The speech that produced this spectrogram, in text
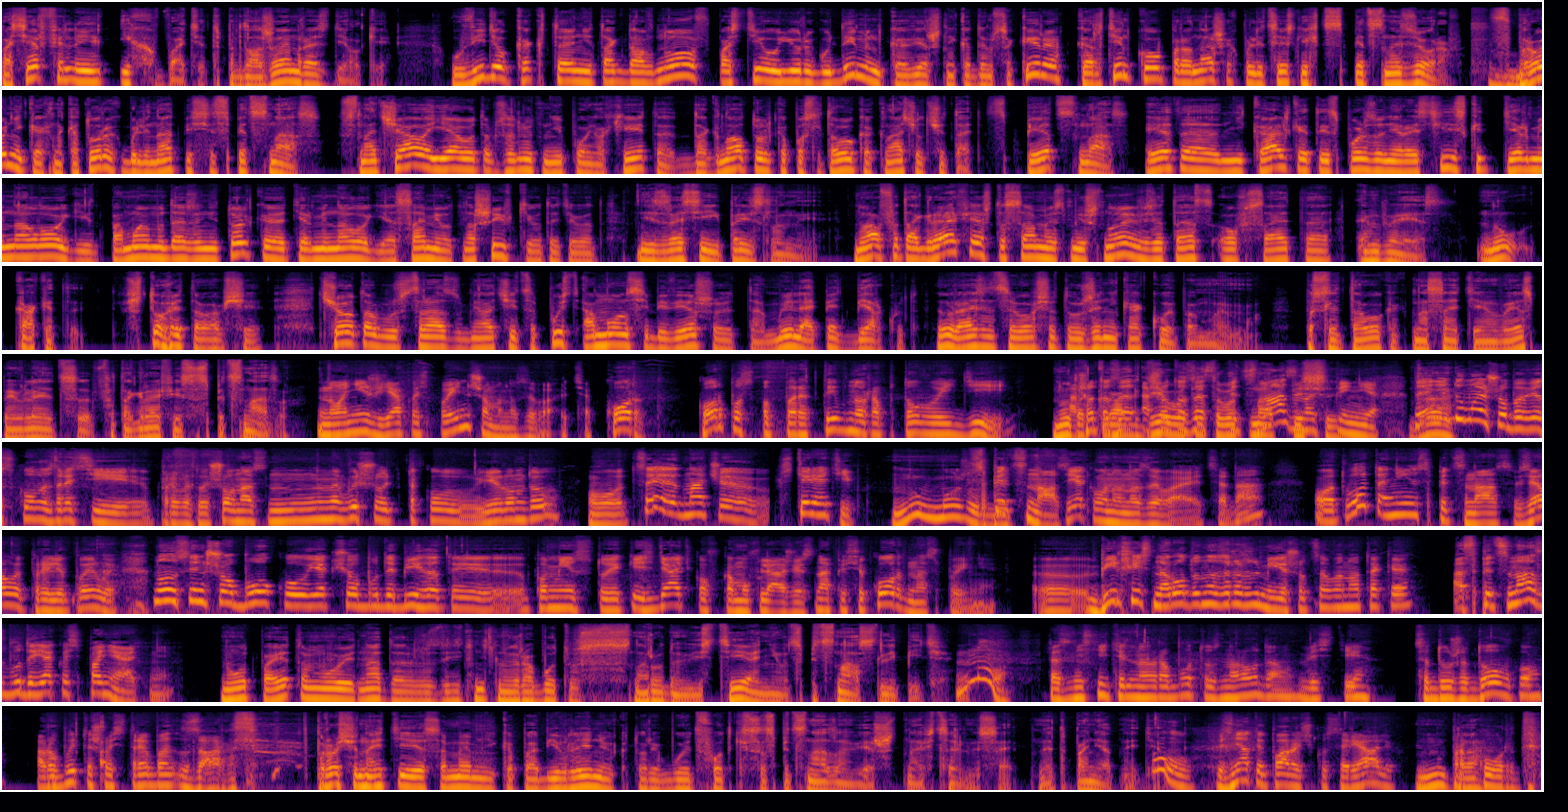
Посерфили и хватит. Продолжаем разделки увидел как-то не так давно в посте у Юры Гудыменко, вершника Демсакыра, картинку про наших полицейских спецназеров в брониках, на которых были надписи «спецназ». Сначала я вот абсолютно не понял хейта, догнал только после того, как начал читать. Спецназ. Это не калька, это использование российской терминологии. По-моему, даже не только терминологии, а сами вот нашивки вот эти вот из России присланные. Ну а фотография, что самое смешное, взята с офсайта МВС. Ну, как это? Что это вообще? Чего там уж сразу мелочиться? Пусть ОМОН себе вешают там, или опять Беркут. Ну, разницы, в общем-то, уже никакой, по-моему после того, как на сайте МВС появляются фотографии со спецназом. Ну, они ж якось по-іншому називаються. Корт. Корпус оперативно-раптової дії. Ну, а що то за, а що то за спецназ на спині? Да. Ну, я не думаю, що обов'язково з Росії привезли, що у нас не вишують таку ерунду. От. Це наче стереотип. Ну, може Спецназ, як воно називається, да? От, от вони спецназ, взяли, приліпили. Ну, з іншого боку, якщо буде бігати по місту якийсь дядько в камуфляжі з написю корд на спині, е, більшість народу не зрозуміє, що це воно таке. А спецназ буде якось понятні. Ну вот поэтому и надо разъяснительную работу с народом вести, а не вот спецназ лепить. Ну, роз'яснительну роботу з народом вести це дуже довго, а робити щось треба зараз. Проще найти СММника по объявлению, который будет фотки со спецназом вешать на официальный сайт. Это понятное дело. Ну, зняти парочку сериалів ну, про да. корд.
